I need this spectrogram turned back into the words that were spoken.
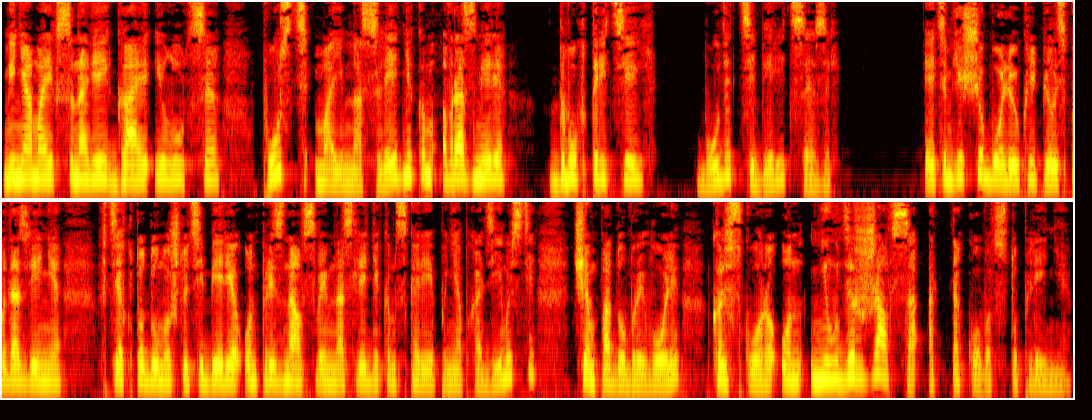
меня моих сыновей Гая и Луция, пусть моим наследником в размере двух третей будет Тиберий Цезарь. Этим еще более укрепилось подозрение в тех, кто думал, что Тиберия он признал своим наследником скорее по необходимости, чем по доброй воле, коль скоро он не удержался от такого вступления.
